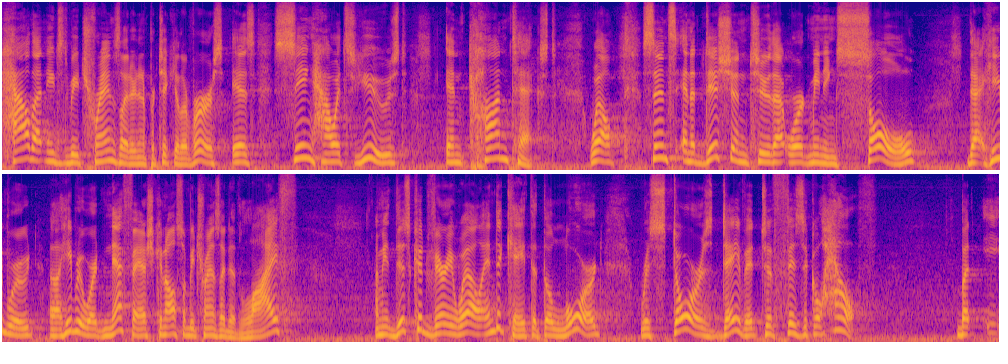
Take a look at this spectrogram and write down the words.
how that needs to be translated in a particular verse is seeing how it's used in context. Well, since in addition to that word meaning soul, that Hebrew, uh, Hebrew word nephesh can also be translated life. I mean, this could very well indicate that the Lord restores David to physical health. But e-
